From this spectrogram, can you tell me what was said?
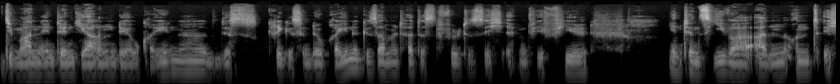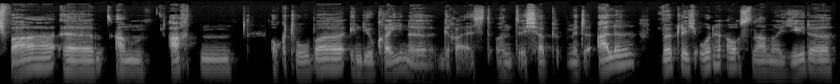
die man in den Jahren der Ukraine, des Krieges in der Ukraine gesammelt hat, es fühlt es sich irgendwie viel intensiver an. Und ich war äh, am 8. Oktober in die Ukraine gereist und ich habe mit alle, wirklich ohne Ausnahme, jede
